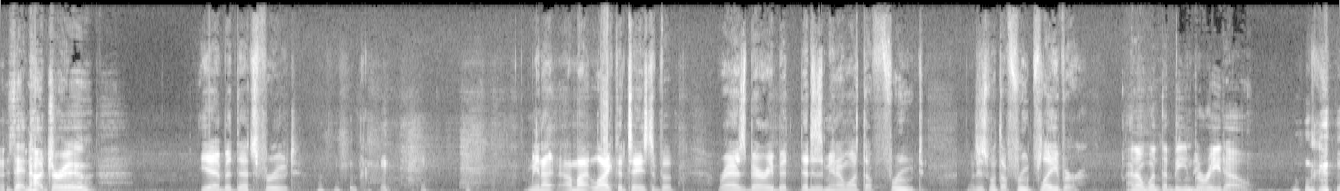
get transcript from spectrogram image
Is that not true? Yeah, but that's fruit. I mean, I, I might like the taste of a raspberry, but that doesn't mean I want the fruit. I just want the fruit flavor. I don't want the bean burrito.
